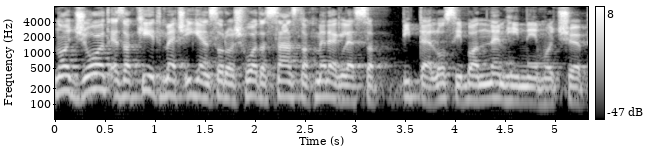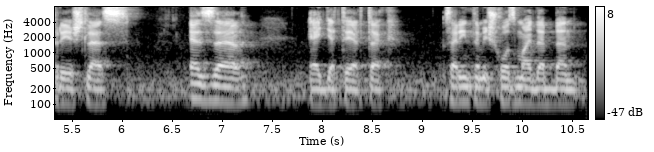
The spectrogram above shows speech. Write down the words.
Nagy Zsolt, ez a két meccs igen szoros volt, a Sunsnak meleg lesz a Pitel Lossiban, nem hinném, hogy söprés lesz. Ezzel egyetértek szerintem is hoz majd ebben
